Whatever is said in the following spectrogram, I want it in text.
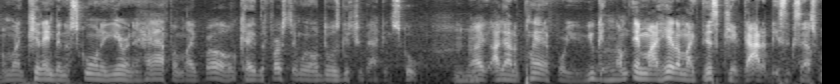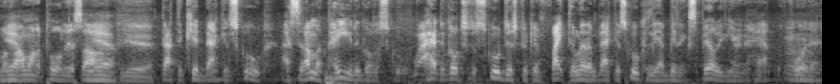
I'm like, kid ain't been to school in a year and a half. I'm like, bro, okay. The first thing we're gonna do is get you back in school. Mm-hmm. Right, I got a plan for you. You, get, mm-hmm. I'm, in my head, I'm like, this kid got to be successful if I want to pull this off Yeah. Yeah. got the kid back in school. I said, I'm gonna pay you to go to school. I had to go to the school district and fight to let him back in school because he had been expelled a year and a half before mm. that.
